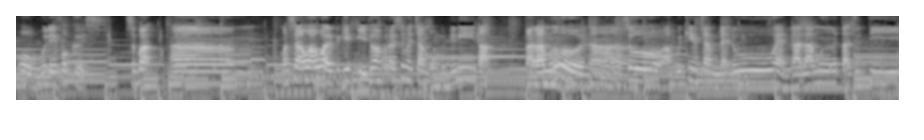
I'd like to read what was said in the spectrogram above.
oh boleh fokus. Sebab um, masa awal-awal PKP tu aku rasa macam oh benda ni tak tak lama. pun. Ha. Ha. So aku fikir macam let dulu kan. Dah lama tak cuti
